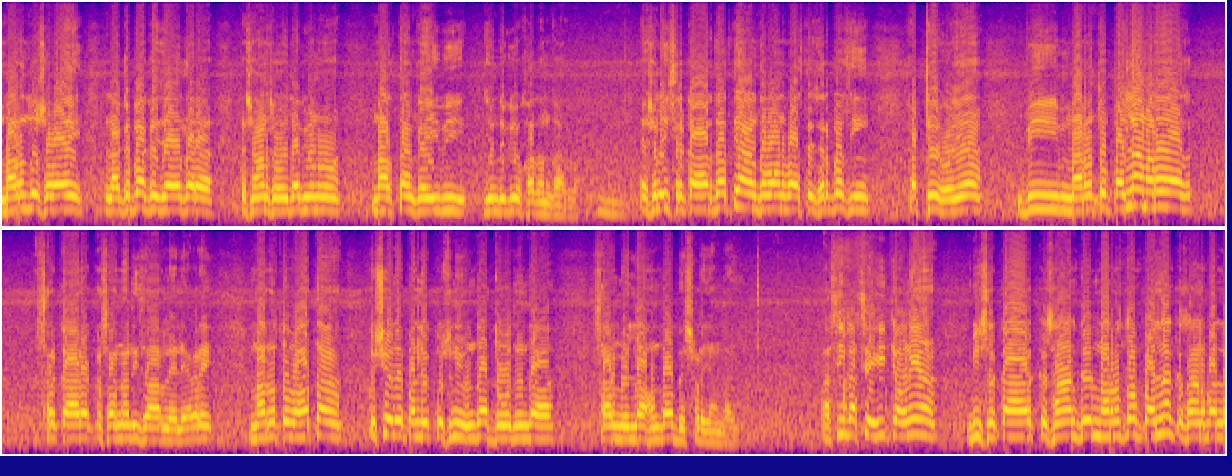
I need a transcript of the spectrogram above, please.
ਮਰਨ ਤੋਂ ਸਿਵਾਏ ਲਗਭਗ ਜ਼ਿਆਦਾਤਰ ਕਿਸਾਨ ਸੋਚਦਾ ਵੀ ਹੁਣ ਮਰ ਤਾਂ ਗਈ ਵੀ ਜ਼ਿੰਦਗੀ ਉਹ ਖਤਮ ਕਰ ਲਓ। ਇਸ ਲਈ ਸਰਕਾਰ ਦਾ ਧਿਆਨ ਦਿਵਾਉਣ ਵਾਸਤੇ ਸਿਰਫ ਅਸੀਂ ਇਕੱਠੇ ਹੋਏ ਆ ਵੀ ਮਰਨ ਤੋਂ ਪਹਿਲਾਂ ਮਾੜਾ ਸਰਕਾਰ ਕਿਸਾਨਾਂ ਦੀ ਸਾਰ ਲੈ ਲਿਆ ਕਰੇ। ਮਰਨ ਤੋਂ ਬਾਅਦ ਤਾਂ ਕਿਸੇ ਦੇ ਪੱਲੇ ਕੁਝ ਨਹੀਂ ਹੁੰਦਾ, ਦੋ ਦਿਨ ਦਾ ਸਰ ਮੇਲਾ ਹੁੰਦਾ, ਉਹ ਵਿਛੜ ਜਾਂਦਾ ਜੀ। ਅਸੀਂ ਬਸ ਇਹੀ ਚਾਹੁੰਦੇ ਆ ਵੀ ਸਰਕਾਰ ਕਿਸਾਨ ਦੇ ਮਰਨ ਤੋਂ ਪਹਿਲਾਂ ਕਿਸਾਨ ਵੱਲ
